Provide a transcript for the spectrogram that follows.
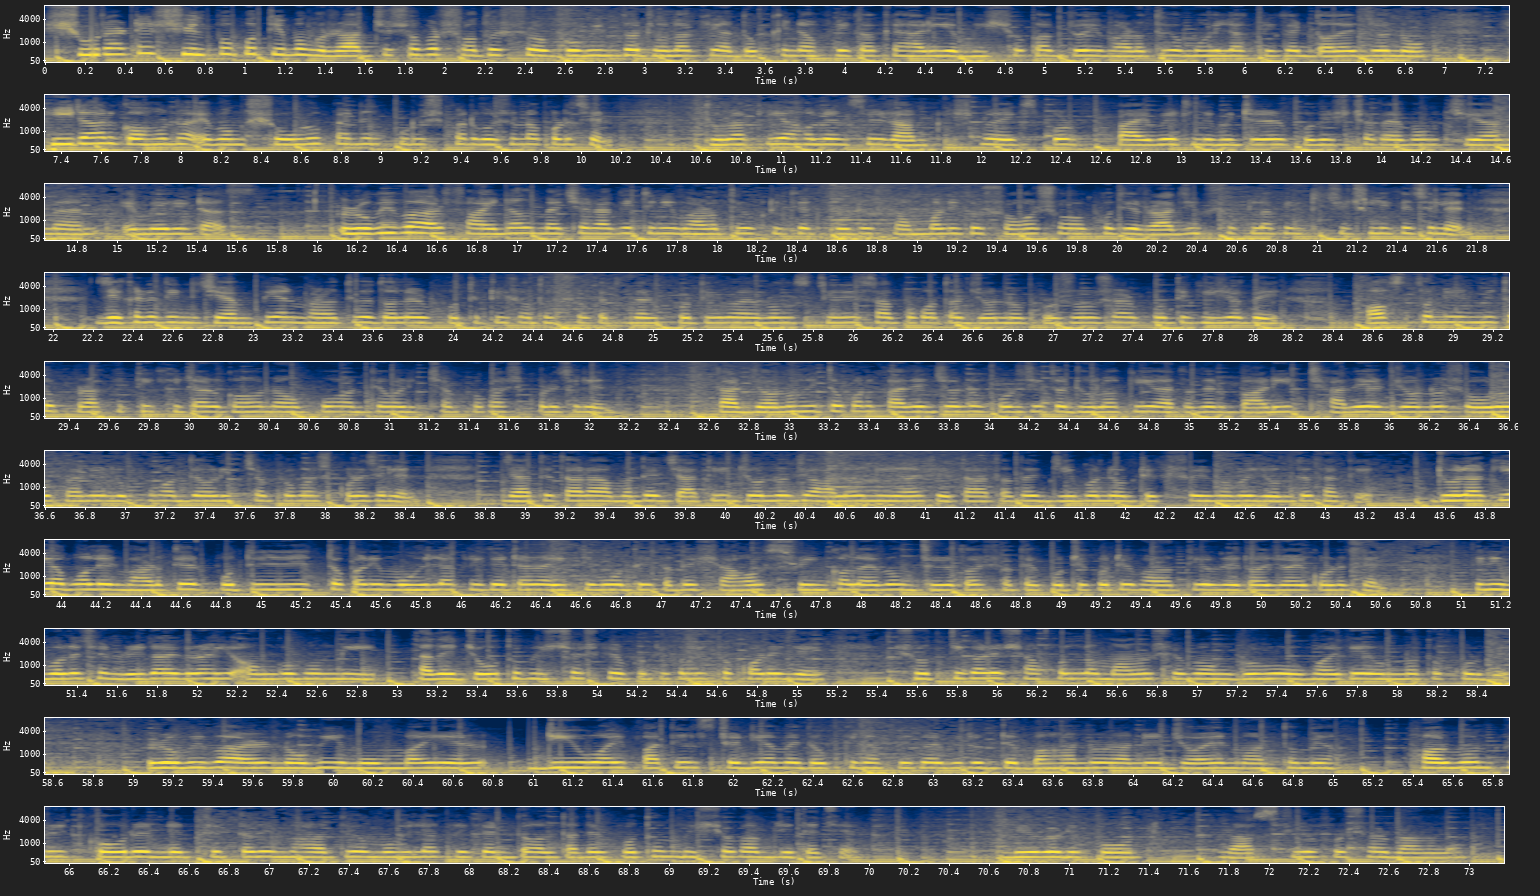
সুরাটের শিল্পপতি এবং রাজ্যসভার সদস্য গোবিন্দ ঢোলাকিয়া দক্ষিণ আফ্রিকাকে হারিয়ে বিশ্বকাপ জয়ী ভারতীয় মহিলা ক্রিকেট দলের জন্য হীরার গহনা এবং সৌর প্যানেল পুরস্কার ঘোষণা করেছেন। ঢোলাকিয়া হলেন শ্রী রামকৃষ্ণ এক্সপোর্ট প্রাইভেট লিমিটেডের প্রতিষ্ঠাতা এবং চেয়ারম্যান এমেরিটাস। রবিবার ফাইনাল ম্যাচের আগে তিনি ভারতীয় ক্রিকেট বোর্ডের সম্মানিত সহসভাপতি রাজীব শুক্লাকে একটি চিঠি লিখেছিলেন, যেখানে তিনি চ্যাম্পিয়ন ভারতীয় দলের প্রতিটি সদস্যকে তাদের প্রতিভা এবং স্থিতিস্থাপকতার জন্য প্রশংসার প্রতীক হিসেবে হস্তনির্মিত প্রাকৃতিক হিটার গহনা উপহার দেওয়ার ইচ্ছা প্রকাশ করেছিলেন। তার জনহিতকর কাজের জন্য পরিচিত ঢোলকিয়া তাদের বাড়ির ছাদের জন্য সৌর প্যানেল উপহার দেওয়ার ইচ্ছা প্রকাশ করেছিলেন, যাতে তারা আমাদের জাতির জন্য যে আলো নিয়ে আসে তা তাদের জীবনেও টেকসইভাবে জ্বলতে থাকে। ঢোলাকিয়া বলেন, ভারতের প্রতিনিধিত্বকারী মহিলা ক্রিকেটাররা ইতিমধ্যেই তাদের সাহস, শৃঙ্খলা এবং দৃঢ়তার সাথে কোটি কোটি ভারতীয় হৃদয় জয় করেছেন। তিনি বলেছেন, হৃদয়গ্রাহী অঙ্গভঙ্গি তাদের যৌথ বিশ্বাসকে প্রতিফলিত করে যে সত্যিকারের সাফল্য মানুষ এবং গ্রহ উভয়কেই উন্নত করবে। রবিবার নবী মুম্বাইয়ের ডিওয়াই পাতিল স্টেডিয়ামে দক্ষিণ আফ্রিকার বিরুদ্ধে বাহান্ন রানের জয়ের মাধ্যমে হরমনপ্রীত কৌরের নেতৃত্বাধীন ভারতীয় মহিলা ক্রিকেট দল তাদের প্রথম বিশ্বকাপ জিতেছে। ব্যুরো রিপোর্ট, রাষ্ট্রীয় প্রসার বাংলা।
